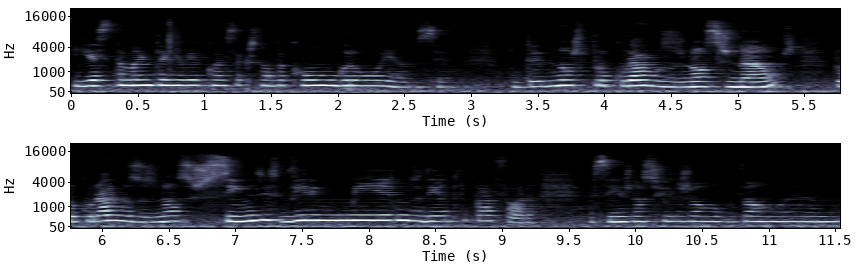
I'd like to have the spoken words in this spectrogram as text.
E esse também tem a ver com essa questão da congruência. Portanto, é nós procurarmos os nossos nãos, procurarmos os nossos sims e virem mesmo de dentro para fora. Assim os nossos filhos vão, vão, um,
